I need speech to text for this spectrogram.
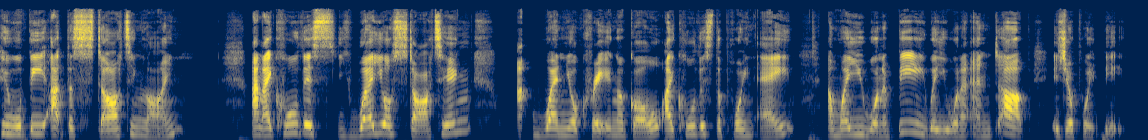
who will be at the starting line. And I call this where you're starting uh, when you're creating a goal. I call this the point A. And where you want to be, where you want to end up, is your point B.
